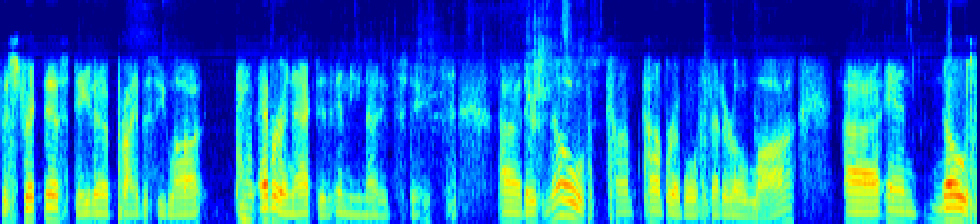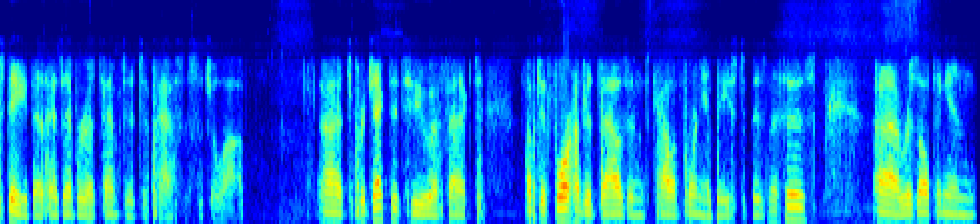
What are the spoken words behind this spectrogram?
the strictest data privacy law ever enacted in the United States. Uh, there's no com- comparable federal law, uh, and no state that has ever attempted to pass such a law. Uh, it's projected to affect up to 400,000 California-based businesses, uh, resulting in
